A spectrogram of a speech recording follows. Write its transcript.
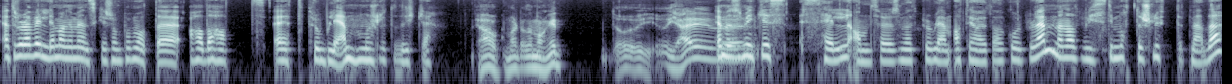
Jeg tror det er veldig mange mennesker som på en måte hadde hatt et problem med å slutte å drikke. Ja, åpenbart. Og det er mange jeg, Ja, men som ikke selv anser det som et problem at de har et alkoholproblem, men at hvis de måtte sluttet med det,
